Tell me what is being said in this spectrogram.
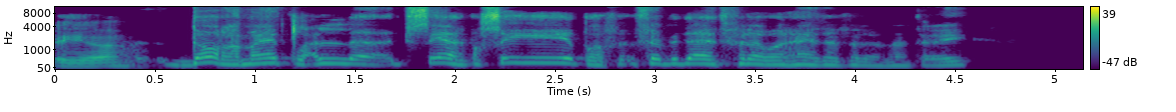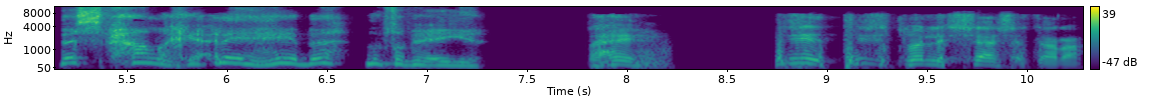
إيوه. دورها ما يطلع إلا جزئيات بسيطة في في بداية الفيلم ونهايه الفيلم فهمت علي؟ بس سبحان الله أخي عليها هيبة مو طبيعية. صحيح. تيجي تيجي تولي الشاشه ترى.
